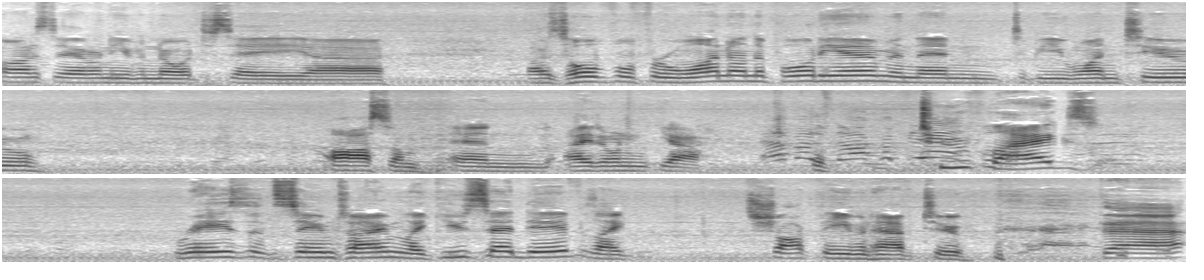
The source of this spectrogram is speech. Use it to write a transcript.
honestly I don't even know what to say. Uh, I was hopeful for one on the podium, and then to be one two. Awesome, and I don't. Yeah, the two flags raised at the same time, like you said, Dave. Like shocked they even have two. The,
